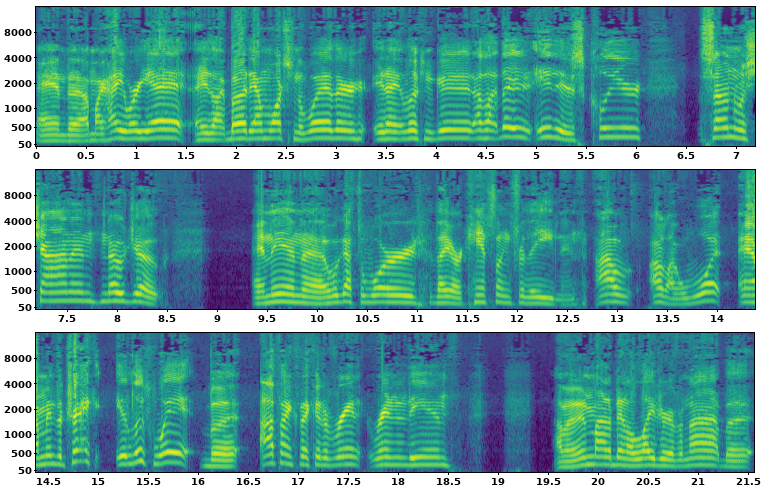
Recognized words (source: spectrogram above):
And uh, I'm like, hey, where you at? He's like, buddy, I'm watching the weather. It ain't looking good. I was like, dude, it is clear. The sun was shining. No joke. And then uh, we got the word they are canceling for the evening. I, I was like, what? And I mean, the track, it looked wet, but I think they could have ran, ran it in. I mean, it might have been a later of a night, but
